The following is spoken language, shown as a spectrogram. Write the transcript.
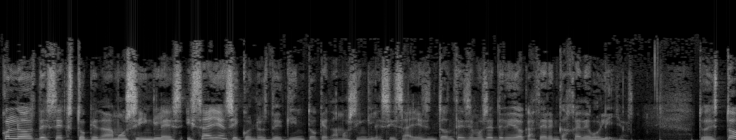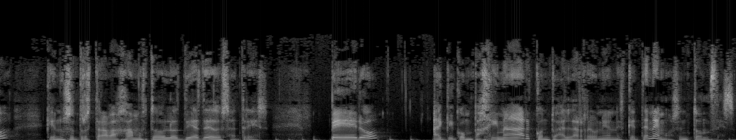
con los de sexto que damos inglés y science y con los de quinto que damos inglés y science. Entonces hemos tenido que hacer encaje de bolillos. Todo esto que nosotros trabajamos todos los días de 2 a 3. Pero hay que compaginar con todas las reuniones que tenemos. Entonces,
